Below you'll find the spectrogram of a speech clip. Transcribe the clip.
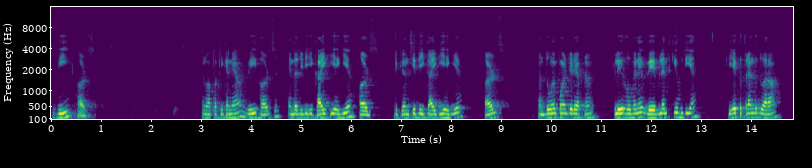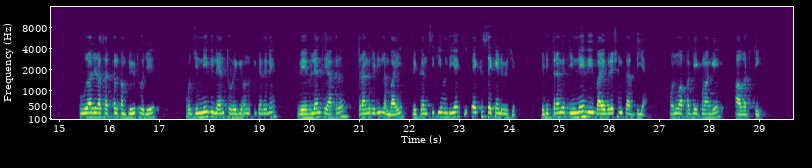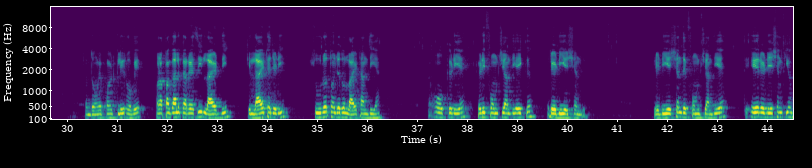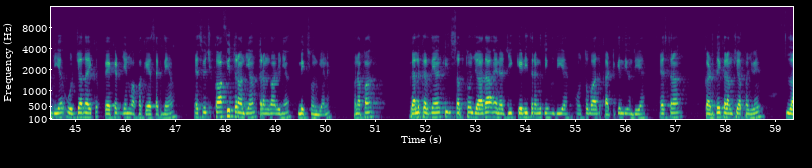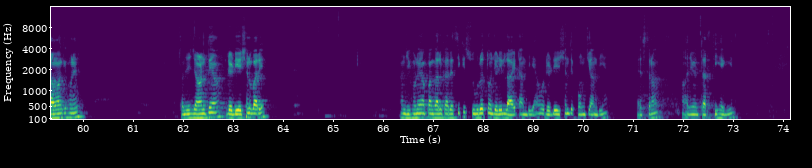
20 ਹਰਟਜ਼। ਇਹਨੂੰ ਆਪਾਂ ਕੀ ਕਹਿੰਦੇ ਆ? 20 ਹਰਟਜ਼। ਇਹਦਾ ਜਿਹੜੀ ਇਕਾਈ ਕੀ ਹੈਗੀ ਹੈ ਹਰਟਜ਼। ਫ੍ਰੀਕੁਐਂਸੀ ਦੀ ਇਕਾਈ ਕੀ ਹੈਗੀ ਹੈ ਹਰਟਜ਼। ਤਾਂ ਦੋਵੇਂ ਪੁਆਇੰਟ ਜਿਹੜੇ ਆਪਣਾ ਕਲੀਅਰ ਹੋ ਗਏ ਨੇ ਵੇਵਲੈਂਥ ਕੀ ਹੁੰਦੀ ਹੈ ਕਿ ਇੱਕ ਤਰੰਗ ਦੁਆਰਾ ਪੂਰਾ ਜਿਹੜਾ ਸਰਕਲ ਕੰਪਲੀਟ ਹੋ ਜੇ, ਉਹ ਜਿੰਨੀ ਵੀ ਲੈਂਥ ਹੋਵੇਗੀ, ਉਹਨੂੰ ਕੀ ਕਹਿੰਦੇ ਨੇ ਵੇਵਲੈਂਥ ਜਾਂ ਫਿਰ ਤਰੰਗ ਜਿਹੜੀ ਲੰਬਾਈ ਫ੍ਰੀਕੁਐਂਸੀ ਕੀ ਹੁੰਦੀ ਹੈ ਕਿ 1 ਸੈਕਿੰਡ ਵਿੱਚ ਜਿਹੜੀ ਤਰੰਗ ਜਿੰਨੇ ਵੀ ਵਾਈਬ੍ਰੇਸ਼ਨ ਕਰਦੀ ਹੈ, ਉਹਨੂੰ ਆਪਾਂ ਕੀ ਕਵਾਂਗੇ, ਆਵਰਤੀ। ਤਾਂ ਦੋਵੇਂ ਪੁਆਇੰਟ ਕਲੀਅਰ ਹੋ ਗਏ। ਹੁਣ ਆਪਾਂ ਗੱਲ ਕਰ ਰਹੇ ਸੀ ਲਾਈਟ ਦੀ, ਕਿ ਲਾਈਟ ਹੈ ਜਿਹੜੀ ਸੂਰਜ ਤੋਂ ਜਦੋਂ ਲਾਈਟ ਆਂਦੀ ਹੈ, ਤਾਂ ਉਹ ਕਿਹੜੀ ਹੈ, ਕਿਹੜੀ ਫਾਰਮ 'ਚ ਆਂਦੀ ਹੈ? ਇੱਕ ਰੇਡੀਏਸ਼ਨ ਦੀ। ਰੇਡੀਏਸ਼ਨ ਦੇ ਫਾਰਮ 'ਚ ਆਂਦੀ ਹੈ ਤੇ ਇਹ ਰੇਡੀਏਸ਼ਨ ਕੀ ਹੁੰਦੀ ਹੈ ਊਰਜਾ ਦਾ ਇੱਕ ਪੈਕੇਟ ਜਿਹਨੂੰ ਆਪਾਂ ਕਹਿ ਸਕਦੇ ਹਾਂ। ਇਸ ਵਿੱਚ ਕਾਫੀ ਤਰ੍ਹਾਂ ਦੀਆਂ ਤਰੰਗਾਂ ਜਿਹੜੀਆਂ ਮਿਕਸ ਹੁੰਦੀਆਂ ਨੇ। ਹੁਣ ਆਪਾਂ ਗੱਲ ਕਰਦੇ ਹਾਂ ਕਿ ਸਭ ਤੋਂ ਜ਼ਿਆਦਾ એનર્ਜੀ ਕਿਹੜੀ ਤਰੰਗ ਦੀ ਹੁੰਦੀ ਹੈ ਉਸ ਤੋਂ ਬਾਅਦ ਕੱਟ ਕਿੰਦੀ ਹੁੰਦੀ ਹੈ ਇਸ ਤਰ੍ਹਾਂ ਕੱਟਦੇ ਕ੍ਰਮ 'ਚ ਆਪਾਂ ਜਿਵੇਂ ਲਾਵਾਂਗੇ ਹੁਣੇ। ਤਾਂ ਜੀ ਜਾਣਦੇ ਹਾਂ ਰੇਡੀਏਸ਼ਨ ਬਾਰੇ। ਹਾਂਜੀ, ਹੁਣੇ ਆਪਾਂ ਗੱਲ ਕਰ ਰਹੇ ਸੀ ਕਿ ਸੂਰਜ ਤੋਂ ਜਿਹੜੀ ਲਾਈਟ ਆਂਦੀ ਹੈ ਉਹ ਰੇਡੀਏਸ਼ਨ ਦੇ ਫਾਰਮ 'ਚ ਆਂਦੀ ਹੈ ਇਸ ਤਰ੍ਹਾਂ ਆ ਜਿਵੇਂ ਧਰਤੀ ਹੈਗੀ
